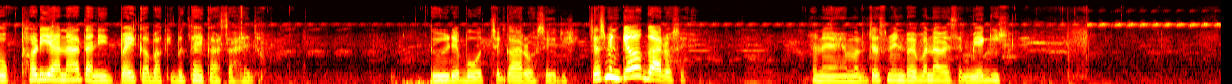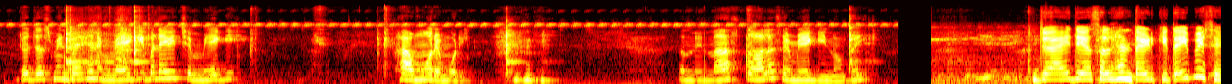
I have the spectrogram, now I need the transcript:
કોક થળિયાના હતા ને જ પાયકા બાકી બધાય કાસા હે જો. ધૂળે બહુ જ છે, ગારો છે હજી. જસ્મીન કેવો ગારો છે? અને અમારે જસ્મીનભાઈ બનાવે છે મેગી. જો જસ્મીનભાઈ છે ને મેગી બનાવી છે, મેગી. હા, મોરે, મોરી. અને નાસ્તો હાલે છે મેગીનો ભાઈ. જો આ જે અસલ છે ને તડકી તૈપી છે.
